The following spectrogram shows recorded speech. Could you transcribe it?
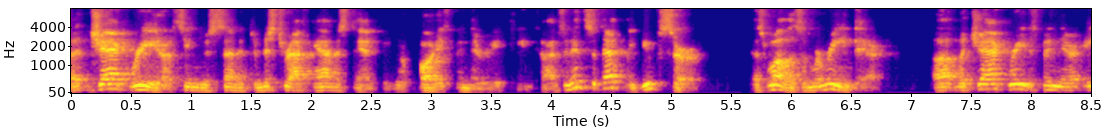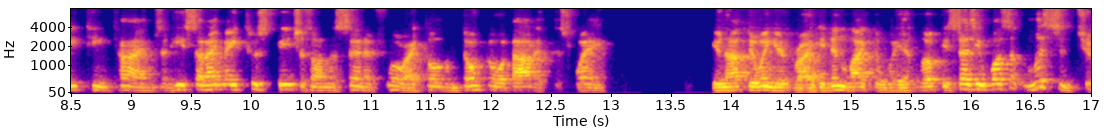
Uh, Jack Reed, our senior senator, Mr. Afghanistan for your party, has been there 18 times. And incidentally, you've served as well as a Marine there. Uh, but Jack Reed has been there 18 times. And he said, I made two speeches on the Senate floor. I told him, don't go about it this way. You're not doing it right. He didn't like the way it looked. He says he wasn't listened to.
